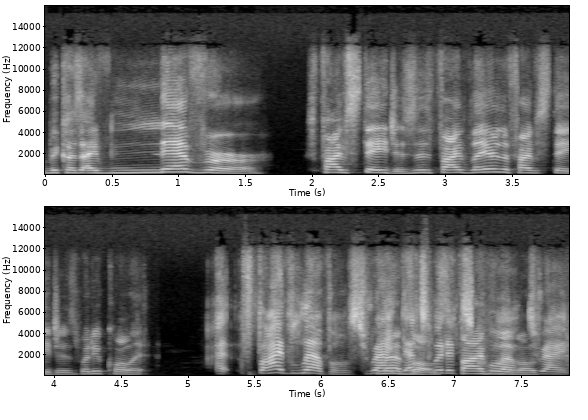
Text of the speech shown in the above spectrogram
because I've never five stages. Is it five layers or five stages? What do you call it? Uh, five levels, right? Levels, That's what it's five called, levels. right?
